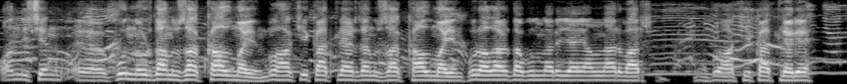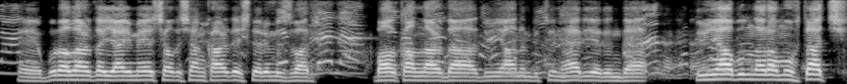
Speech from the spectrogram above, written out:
Onun için e, bu nurdan uzak kalmayın, bu hakikatlerden uzak kalmayın. Buralarda bunları yayanlar var, bu hakikatleri. e, buralarda yaymaya çalışan kardeşlerimiz var. Balkanlarda, dünyanın bütün her yerinde. Dünya bunlara muhtaç.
